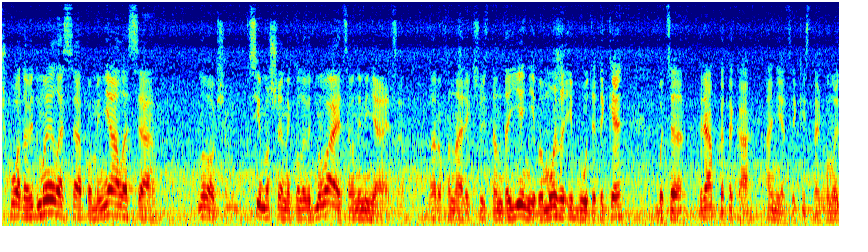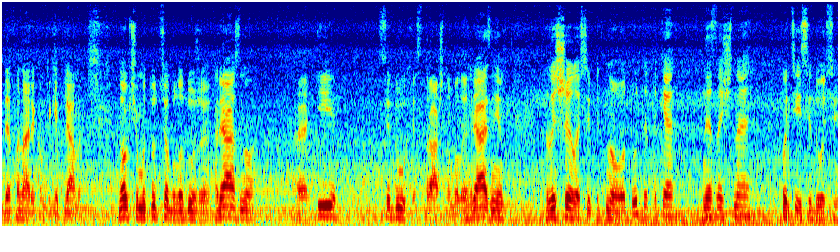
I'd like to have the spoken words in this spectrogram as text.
шкода відмилася, помінялася. Ну, в общем, всі машини, коли відмиваються, вони міняються. Зараз фонарик щось там дає, ніби може і бути таке, бо ця тряпка така, а ні, це якийсь так, воно йде фонариком, такі плями. Ну, в общем, тут все було дуже грязно е, і сідухи страшно були грязні. Лишилося пітно отут і таке незначне по цій сідусі.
